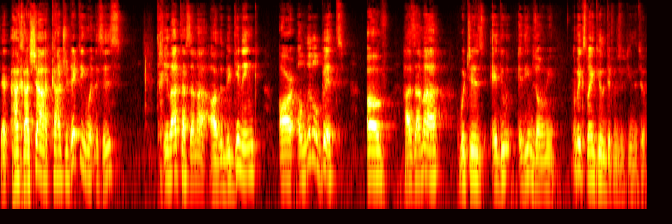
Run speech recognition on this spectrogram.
that Hachasha, contradicting witnesses, Techilat Hazama, are the beginning, are a little bit of Hazama, which is edu, Edim Zomim. Let me explain to you the difference between the two.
